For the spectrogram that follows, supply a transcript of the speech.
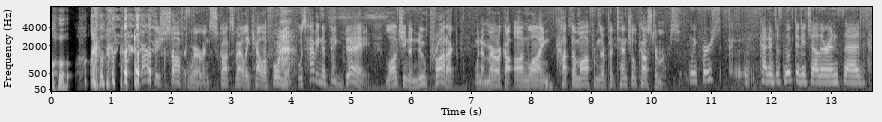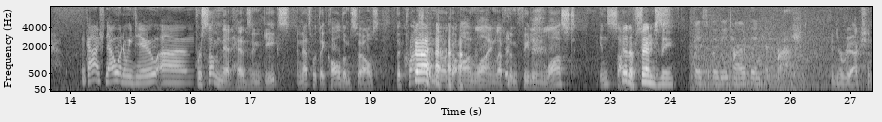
Oh. Starfish Software in Scotts Valley, California, was having a big day, launching a new product when America Online cut them off from their potential customers. we first uh, kind of just looked at each other and said, gosh, now what do we do? Um, For some netheads and geeks, and that's what they call themselves, the crash of America Online left them feeling lost inside. cyberspace. That offends me. Basically, the entire thing had crashed. And your reaction?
